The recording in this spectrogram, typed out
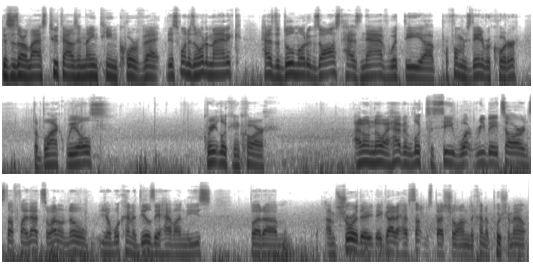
This is our last 2019 Corvette. This one is an automatic, has the dual mode exhaust, has nav with the uh, performance data recorder, the black wheels, great looking car. I don't know. I haven't looked to see what rebates are and stuff like that so i don't know you know what kind of deals they have on these. But um i'm sure they, they got to have something special on them to kind of push them out.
